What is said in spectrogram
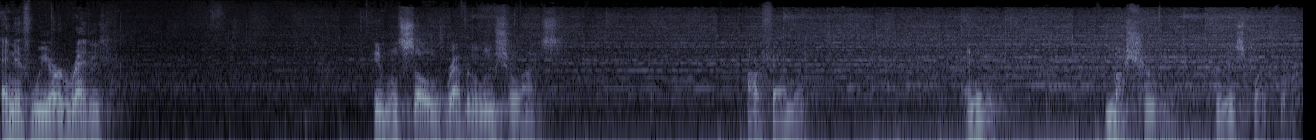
And if we are ready, it will so revolutionize our family and in mushroom from this point forward.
